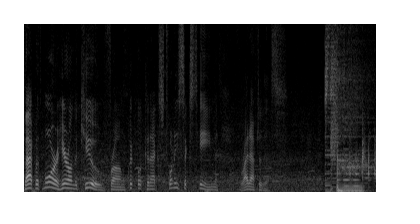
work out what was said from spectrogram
Back with more here on theCUBE from QuickBook Connects 2016 right after this. Thank you.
